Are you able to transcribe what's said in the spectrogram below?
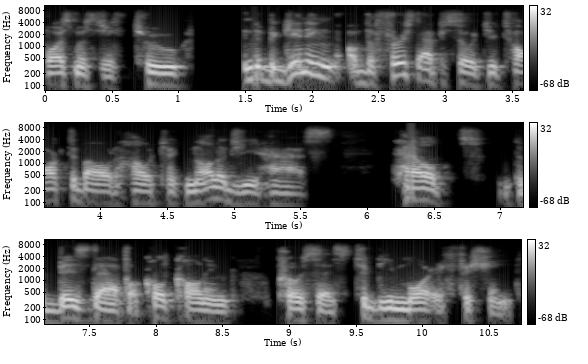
voice messages too. In the beginning of the first episode, you talked about how technology has helped the biz dev or cold calling process to be more efficient.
